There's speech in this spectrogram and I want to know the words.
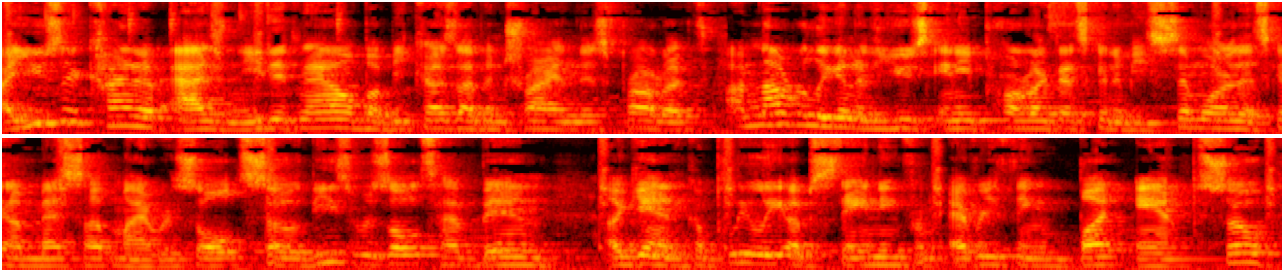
I use it kind of as needed now, but because I've been trying this product, I'm not really gonna use any product that's gonna be similar that's gonna mess up my results. So these results have been, again, completely abstaining from everything but AMP. So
